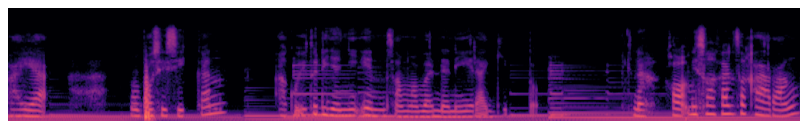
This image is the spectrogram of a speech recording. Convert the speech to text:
kayak memposisikan aku itu dinyanyiin sama Banda Neira gitu. Nah kalau misalkan sekarang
